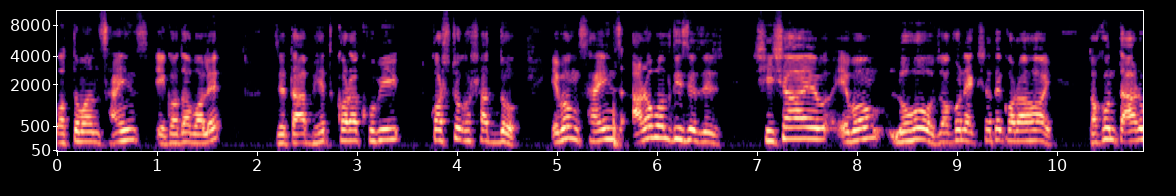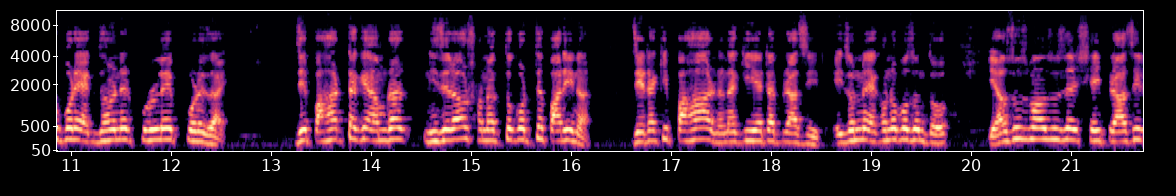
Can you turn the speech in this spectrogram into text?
বর্তমান সায়েন্স কথা বলে যে তা ভেদ করা খুবই কষ্টসাধ্য এবং সায়েন্স আরও বলতেছে যে সীসা এবং লোহ যখন একসাথে করা হয়, তখন তার উপরে এক ধরনের প্রলেপ পড়ে যায়, যে পাহাড়টাকে আমরা নিজেরাও শনাক্ত করতে পারি না, যে এটা কি পাহাড় নাকি এটা প্রাচীর। এই জন্য এখনও পর্যন্ত ইয়াজুজ মাহুজের সেই প্রাচীর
